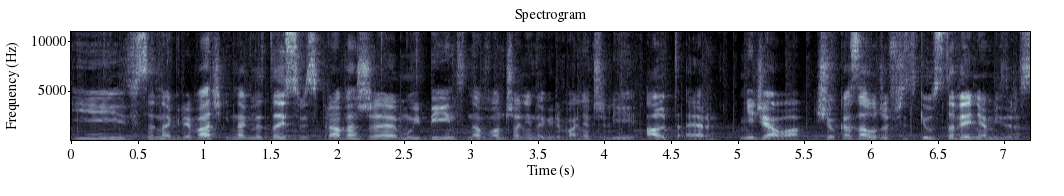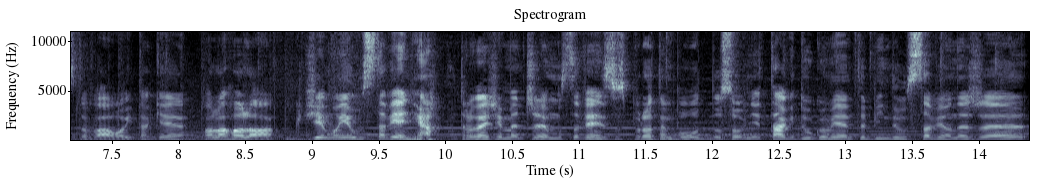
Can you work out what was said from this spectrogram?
i chcę nagrywać. I nagle zdaję sobie sprawę, że mój bind na włączanie nagrywania, czyli Alt R, nie działa. I się okazało, że wszystkie ustawienia mi zresetowało i takie hola hola, gdzie moje ustawienia? Trochę się męczyłem ustawiając to z powrotem, bo dosłownie tak długo miałem te bindy ustawione, że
